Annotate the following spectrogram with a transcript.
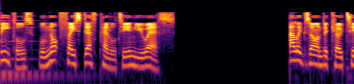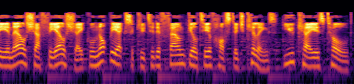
Beatles, will not face death penalty in U.S. Alexanda Kotey and El Shafee Elsheikh will not be executed if found guilty of hostage killings, UK is told.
